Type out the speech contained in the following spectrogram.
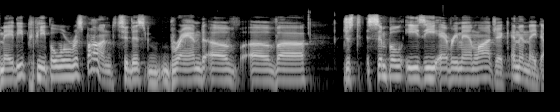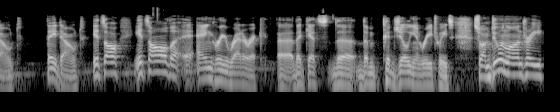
maybe people will respond to this brand of of uh, just simple, easy, everyman logic." And then they don't. They don't. It's all it's all the angry rhetoric uh, that gets the the cajillion retweets. So I'm doing laundry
